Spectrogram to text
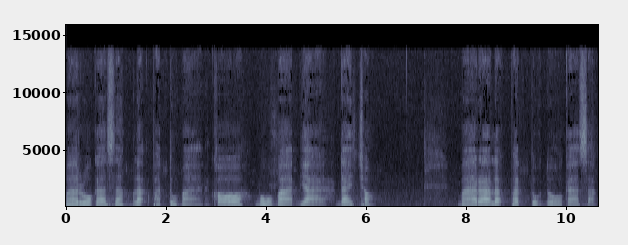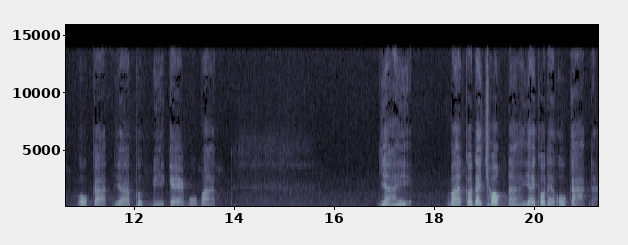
มาโรกาสั่งละพันตุมา ขอหมู่มารอย่าได้ช่อง มาราละพันตุโนกาสัง โอกาสอย่าพึงมีแก่หมู่มานอย่าให้มารเขาได้ช่องนะ อย่าให้เขาได้โอกาสนะ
